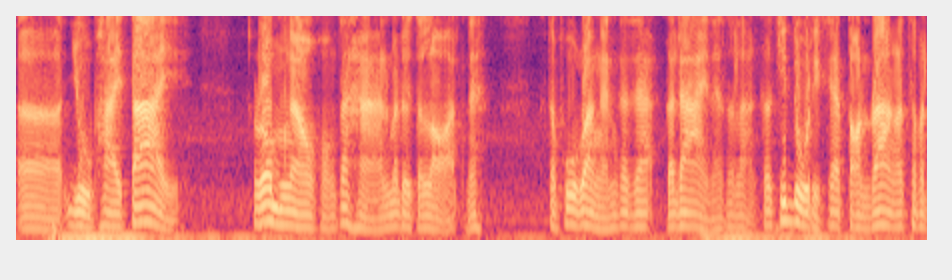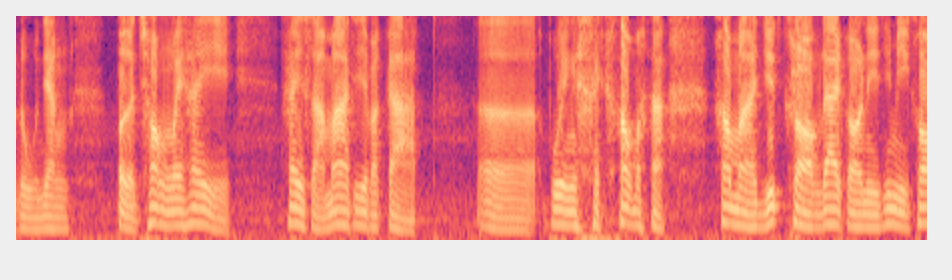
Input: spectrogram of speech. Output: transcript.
เอ่ออยู่ภายใต้ร่มเงาของทหารมาโดยตลอดนะ จะพูดว่างั้นก็จะก็ได้นะตอนหลังก็คิดดูดิแค่ตอนร่างรัฐธรรมนูญยังเปิดช่องไว้ให้ให้สามารถที่จะประกาศเอ่อพูดง่ายๆเข้ามาเข้ามายึดครองได้กรณีที่มีข้อ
